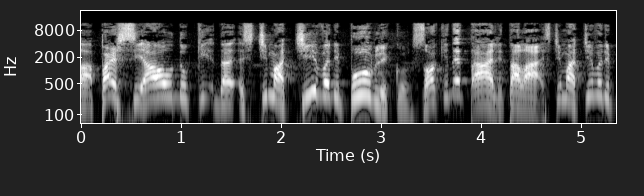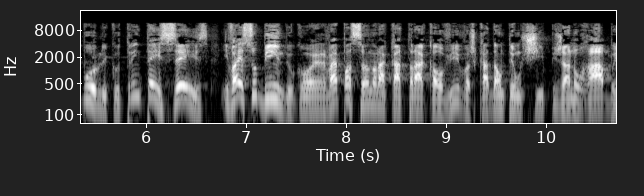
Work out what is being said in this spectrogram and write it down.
a parcial do que da estimativa de público. Só que detalhe, tá lá, estimativa de público 36 e vai subindo, vai passando na catraca ao vivo, acho que cada um tem um chip já no rabo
